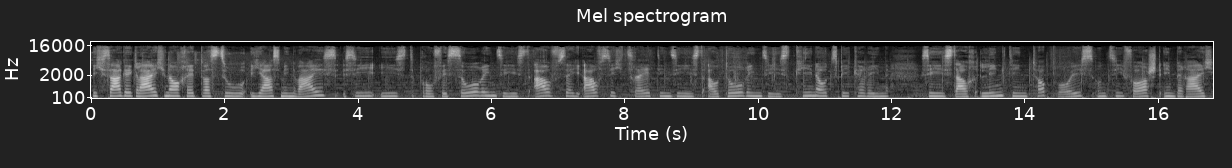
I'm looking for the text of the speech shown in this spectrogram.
Ich sage gleich noch etwas zu Jasmin Weiß. Sie ist Professorin, sie ist Aufsichtsrätin, sie ist Autorin, sie ist Keynote-Speakerin, sie ist auch LinkedIn Top Voice und sie forscht im Bereich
